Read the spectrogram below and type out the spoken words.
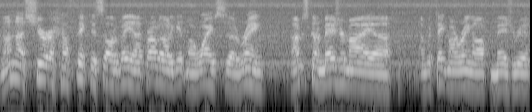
bottom. I'm not sure how thick this ought to be. I probably ought to get my wife's uh, ring. I'm just going to measure my, uh, I'm going to take my ring off and measure it.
